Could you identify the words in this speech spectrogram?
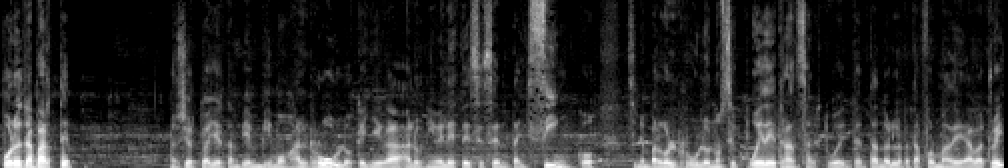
Por otra parte, ¿No es cierto? Ayer también vimos al rulo que llega a los niveles de 65. Sin embargo, el rulo no se puede transar. Estuve intentando en la plataforma de AvaTrade.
